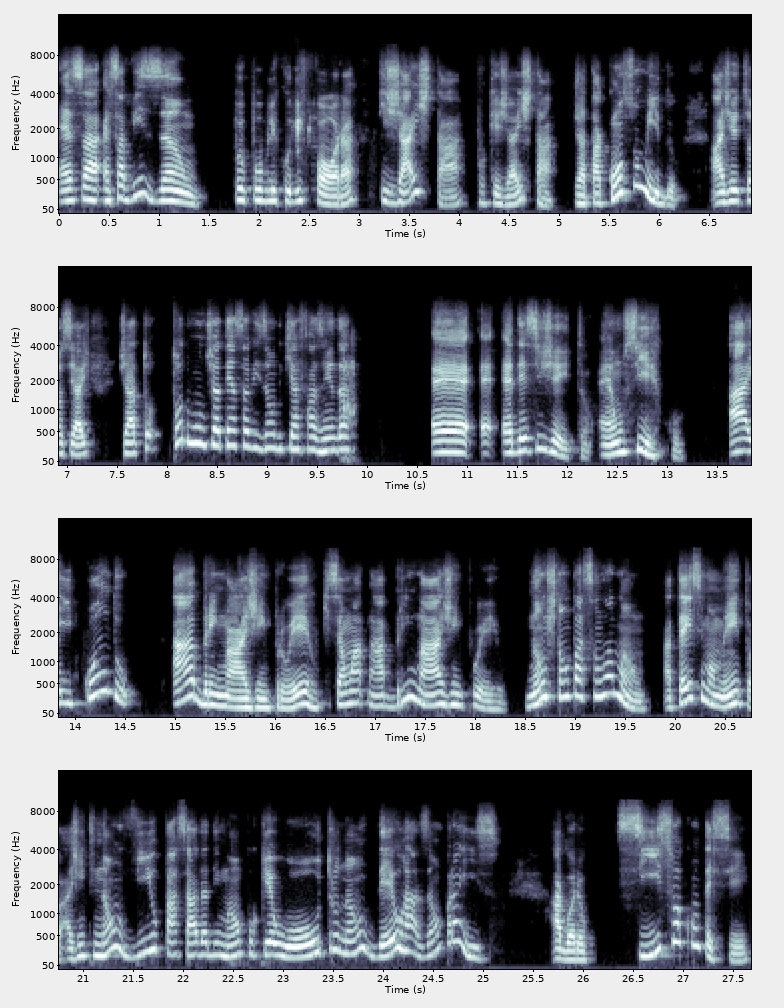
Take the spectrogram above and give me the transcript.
essa, essa visão para o público de fora, que já está, porque já está, já está consumido as redes sociais, já to, todo mundo já tem essa visão de que a Fazenda é, é, é desse jeito, é um circo. Aí, quando abre imagem para o erro, que isso é uma abre imagem para o erro, não estão passando a mão. Até esse momento, a gente não viu passada de mão porque o outro não deu razão para isso. Agora, se isso acontecer,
